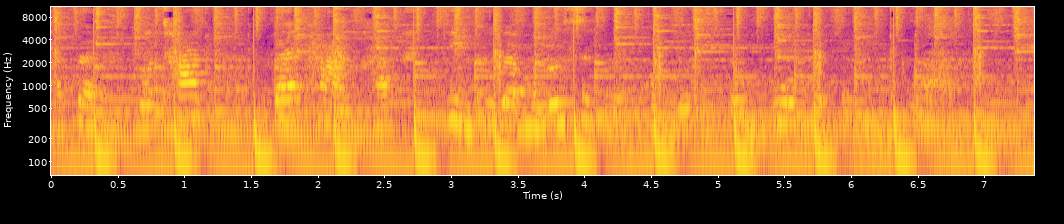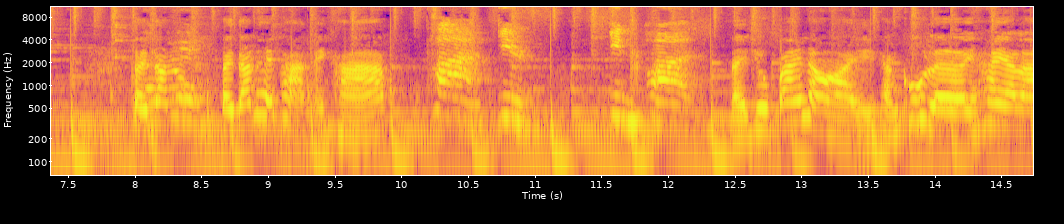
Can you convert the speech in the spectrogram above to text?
ครับแต่รสชาติได้ผ่านครับกลิ่นคือแบบมันรู้สึกเหมือนผมโดนโดนอ้วกแบบเอยู่อะไตตันไตตันให้ผ่านไหมครับ ผ่านกลิ่นกลิ่นผ่านไหนชูป้ายหน่อย ทั้งคู่เลยให้อะไร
